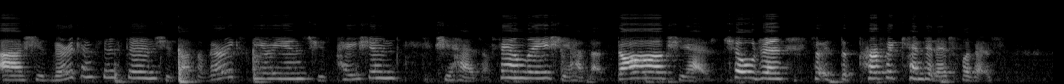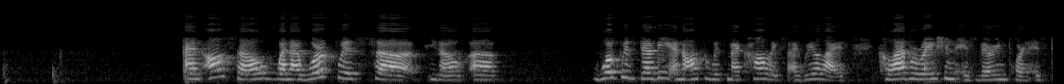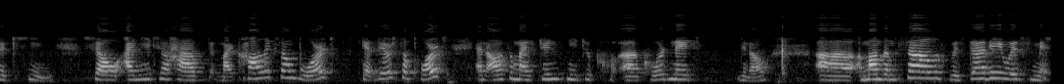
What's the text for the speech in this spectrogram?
Uh, she's very consistent. She's also very experienced. She's patient. She has a family. She has a dog. She has children. So it's the perfect candidate for this. And also, when I work with, uh, you know, uh, work with Debbie and also with my colleagues, I realize collaboration is very important. It's the key. So I need to have my colleagues on board, get their support, and also my students need to co- uh, coordinate, you know, uh, among themselves, with Debbie, with me.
